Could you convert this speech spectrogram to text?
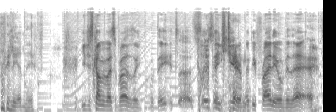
really, isn't it? You just caught me by surprise. Like, what day? It's uh, Thursday here. day. Might be Friday over there.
